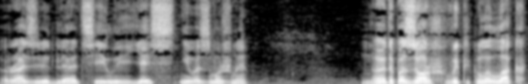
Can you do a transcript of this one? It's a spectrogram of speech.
Разве для Атилы есть невозможное? Но это позор! — выкрикнула Лак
